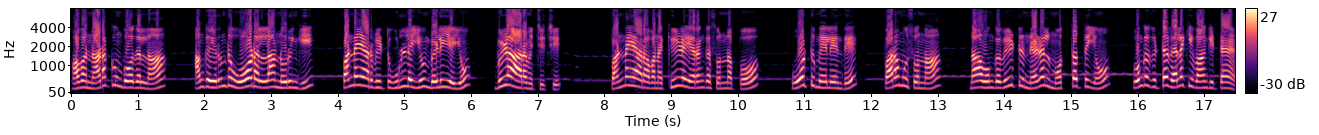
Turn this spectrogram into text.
அவன் நடக்கும் போதெல்லாம் அங்க இருந்த ஓடெல்லாம் நொறுங்கி பண்ணையார் வீட்டு உள்ளேயும் வெளியேயும் விழ ஆரம்பிச்சிச்சு. பண்ணையார் அவனை கீழே இறங்க சொன்னப்போ ஓட்டு மேலேந்தே பரமு சொன்னான் நான் உங்க வீட்டு நிழல் மொத்தத்தையும் உங்ககிட்ட விலைக்கு வாங்கிட்டேன்.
